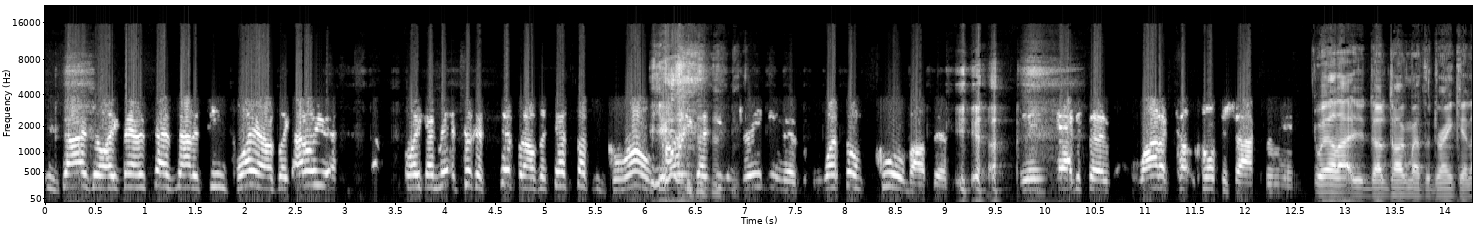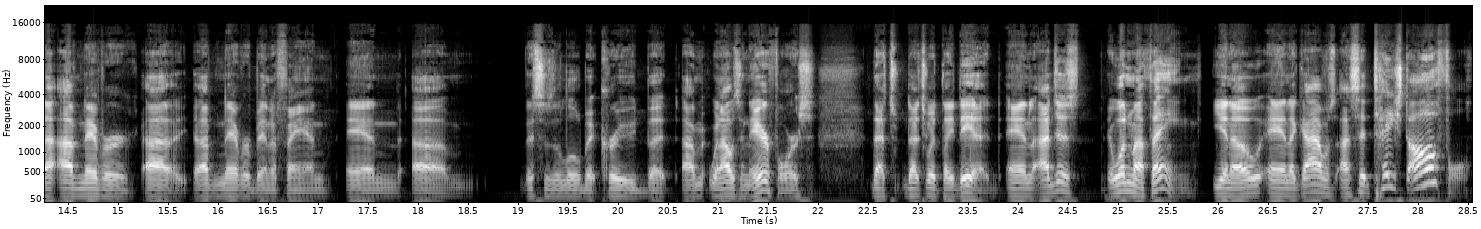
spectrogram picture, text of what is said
these guys are like, man, this guy's not a team player. I was like, I don't even, like, I took a sip and I was like, that stuff's gross. How are you guys even drinking this? What's so cool about this? Yeah. Yeah, just a lot of culture shock for me. Well, I, I'm talking about the drinking. I, I've never, uh, I've never been a fan, and um, this is a little bit crude, but um, when I was in the Air Force, that's that's what they did, and I just it wasn't my thing, you know. And a guy was, I said, taste awful.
